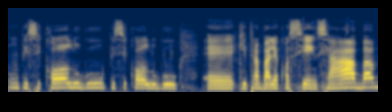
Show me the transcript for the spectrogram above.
um psicólogo, psicólogo é, que trabalha com a ciência ABA.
